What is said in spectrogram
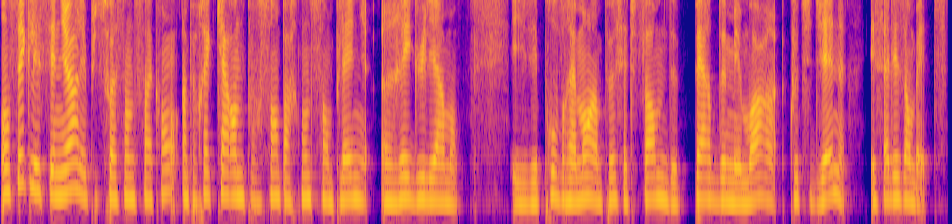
On sait que les seniors, les plus de 65 ans, à peu près 40% par contre s'en plaignent régulièrement. Ils éprouvent vraiment un peu cette forme de perte de mémoire quotidienne et ça les embête.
